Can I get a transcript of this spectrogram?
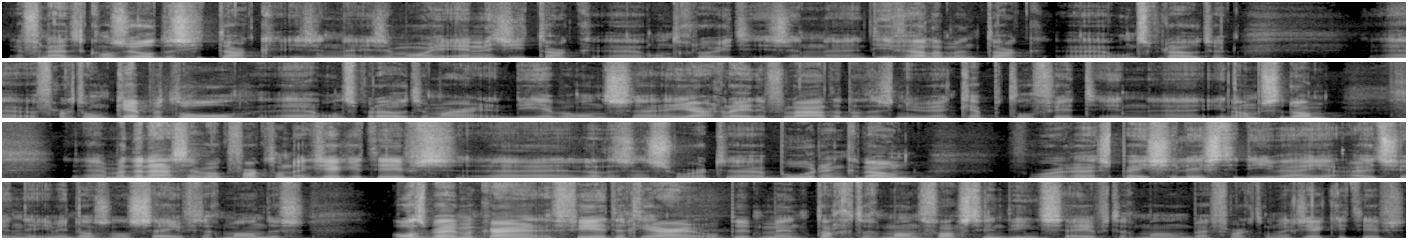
En vanuit de consultancy-tak is een, is een mooie energy-tak ontgroeid, is een development-tak ontsproten. Facton Capital ontsproten, maar die hebben ons een jaar geleden verlaten. Dat is nu Capital Fit in, in Amsterdam. maar daarnaast hebben we ook Facton Executives, dat is een soort boer en kroon voor uh, specialisten die wij uh, uitzenden, inmiddels al 70 man. Dus alles bij elkaar, 40 jaar, op dit moment 80 man vast in dienst, 70 man bij Facton Executives.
